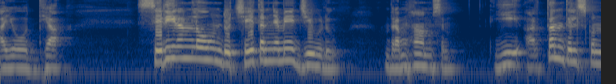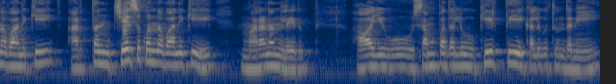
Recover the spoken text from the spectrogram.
అయోధ్య. శరీరంలో ఉండు చైతన్యమే జీవుడు. బ్రహ్మాంశం. ఈ అర్థం తెలుసుకున్న వానికి అర్థం చేసుకున్న వానికి మరణం లేదు. ఆయువు సంపదలు కీర్తి కలుగుతుందని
